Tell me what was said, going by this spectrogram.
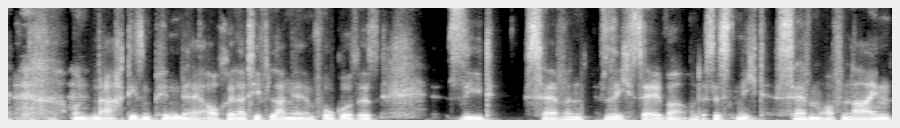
Und nach diesem Pin, der ja auch relativ lange im Fokus ist, sieht Seven sich selber und es ist nicht Seven of Nine,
